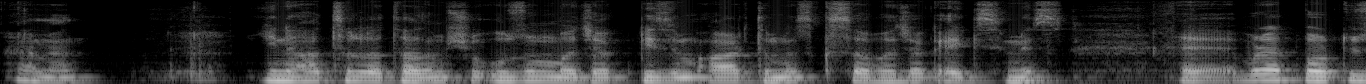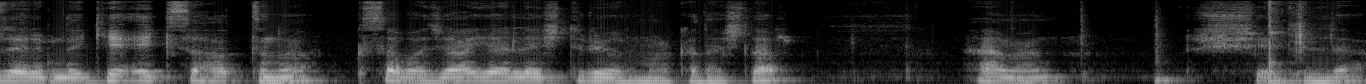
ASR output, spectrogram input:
Hemen yine hatırlatalım. Şu uzun bacak bizim artımız, kısa bacak eksimiz. E, breadboard üzerimdeki eksi hattını kısa bacağa yerleştiriyorum arkadaşlar. Hemen şu şekilde.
